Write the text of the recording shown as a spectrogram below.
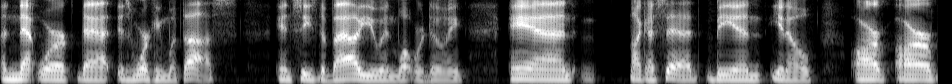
a network that is working with us and sees the value in what we're doing. And like I said, being, you know, our our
